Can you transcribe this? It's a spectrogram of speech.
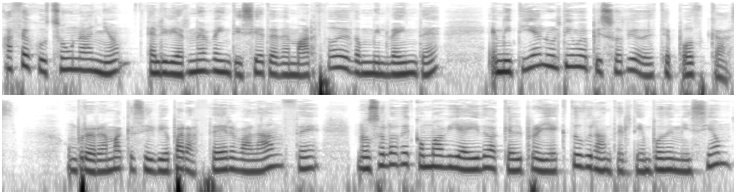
Hace justo un año, el viernes 27 de marzo de 2020, emití el último episodio de este podcast, un programa que sirvió para hacer balance no solo de cómo había ido aquel proyecto durante el tiempo de emisión,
